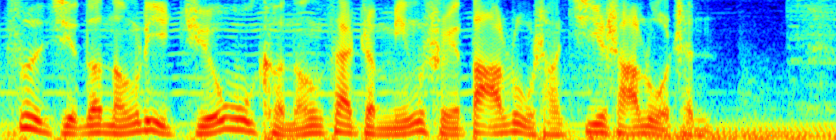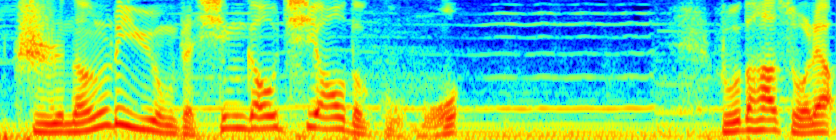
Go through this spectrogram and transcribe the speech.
自己的能力绝无可能在这明水大陆上击杀洛尘，只能利用这心高气傲的古魔。如他所料，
